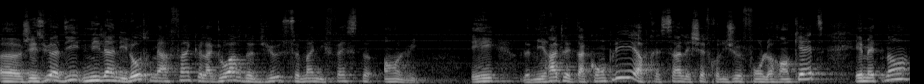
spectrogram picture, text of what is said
euh, Jésus a dit, ni l'un ni l'autre, mais afin que la gloire de Dieu se manifeste en lui. Et le miracle est accompli. Après ça, les chefs religieux font leur enquête. Et maintenant,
